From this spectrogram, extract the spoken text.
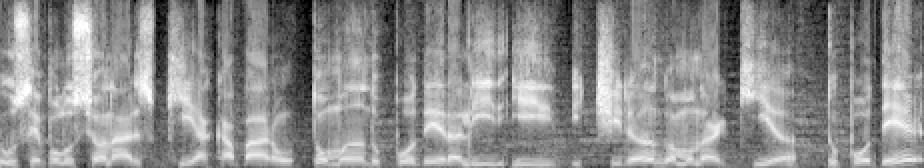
os revolucionários que acabaram tomando o poder ali e, e tirando a monarquia do poder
